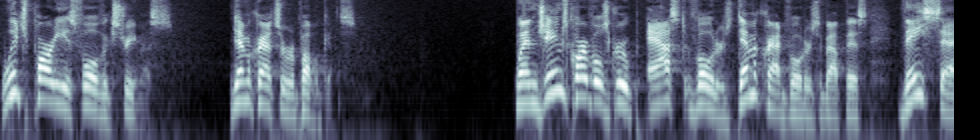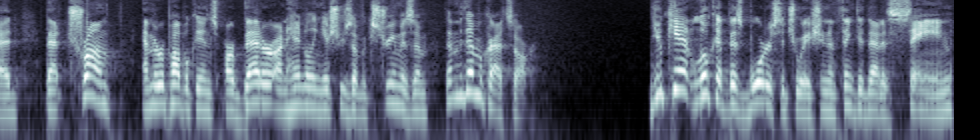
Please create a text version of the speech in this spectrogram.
which party is full of extremists? Democrats or Republicans? When James Carville's group asked voters, Democrat voters, about this, they said that Trump and the Republicans are better on handling issues of extremism than the Democrats are. You can't look at this border situation and think that that is sane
